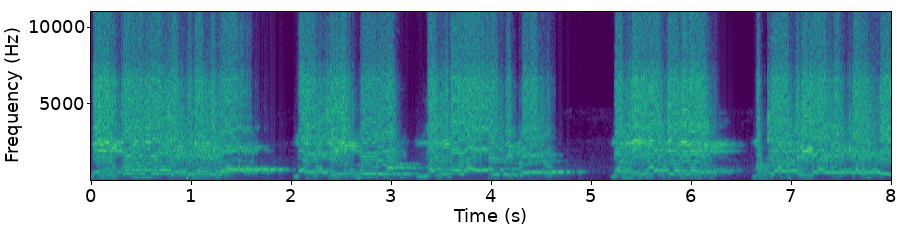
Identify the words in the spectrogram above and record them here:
నేను ఇంతకుముందే ముందే చెప్పినట్టుగా మన చెయ్పూరు మండల అభివృద్ధి కొరకు నన్ను ఈ మధ్యనే ముఖ్యమంత్రి గారిని కలిసి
